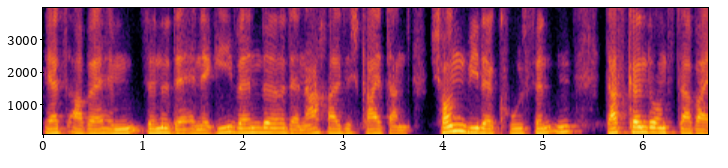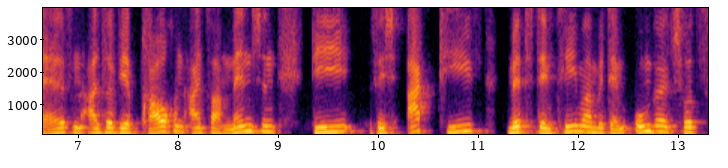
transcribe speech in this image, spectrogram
jetzt aber im Sinne der Energiewende, der Nachhaltigkeit dann schon wieder cool finden. Das könnte uns dabei helfen. Also wir brauchen einfach Menschen, Menschen, die sich aktiv mit dem Klima, mit dem Umweltschutz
